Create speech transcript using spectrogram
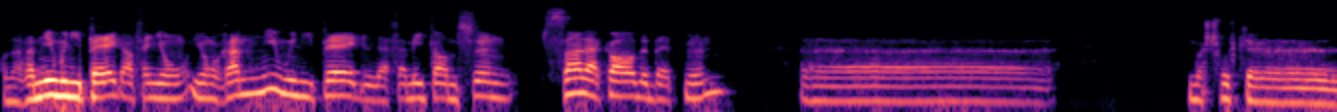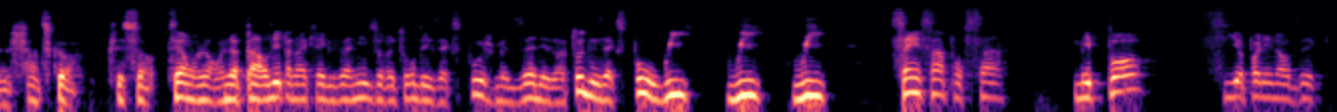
on a ramené Winnipeg. Enfin, ils ont, ramené Winnipeg, la famille Thompson, sans l'accord de Batman. Euh, moi, je trouve que, en tout cas, c'est ça. On, on a parlé pendant quelques années du retour des expos. Je me disais, les retours des expos, oui, oui, oui, 500% mais pas s'il n'y a pas les Nordiques.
